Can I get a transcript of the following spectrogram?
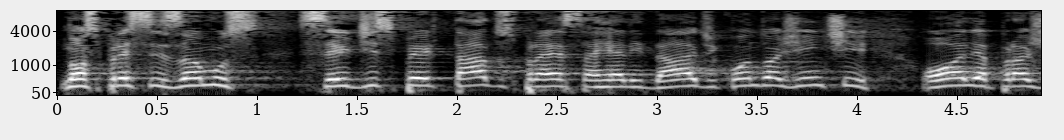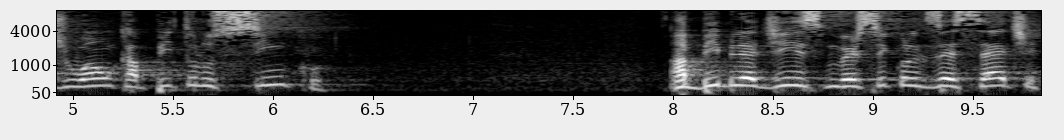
Nós precisamos ser despertados para essa realidade quando a gente olha para João capítulo 5. A Bíblia diz, no versículo 17,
